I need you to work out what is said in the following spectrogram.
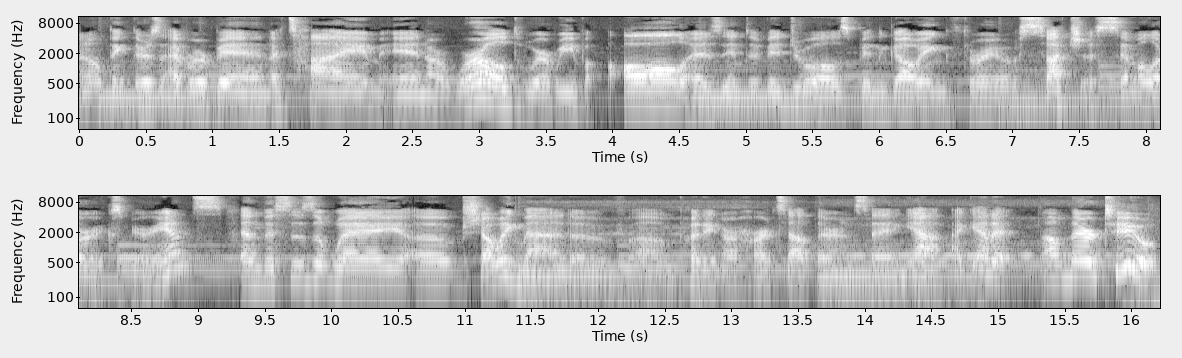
I don't think there's ever been a time in our world where we've all, as individuals, been going through such a similar experience. And this is a way of showing that, of um, putting our hearts out there and saying, yeah, I get it. I'm there too.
